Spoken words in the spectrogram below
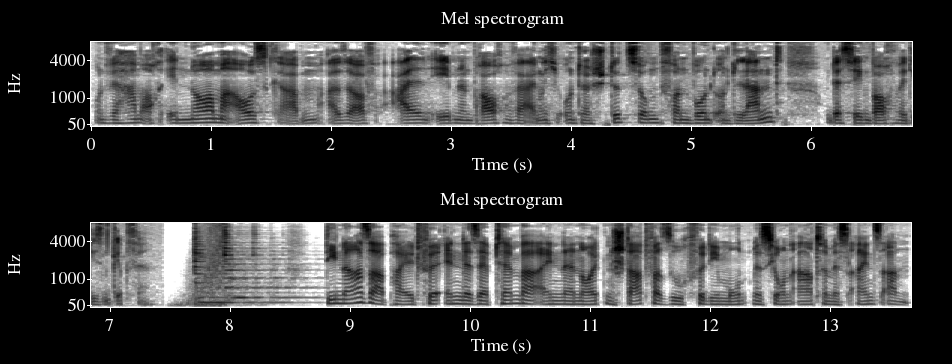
und wir haben auch enorme Ausgaben. Also auf allen Ebenen brauchen wir eigentlich Unterstützung von Bund und Land und deswegen brauchen wir diesen Gipfel. Die NASA peilt für Ende September einen erneuten Startversuch für die Mondmission Artemis 1 an.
